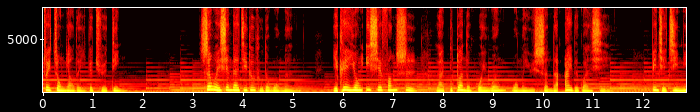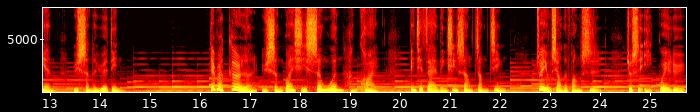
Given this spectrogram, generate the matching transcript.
最重要的一个决定。身为现代基督徒的我们，也可以用一些方式来不断的回温我们与神的爱的关系，并且纪念与神的约定。得把个人与神关系升温很快，并且在灵性上长进，最有效的方式。就是以规律、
